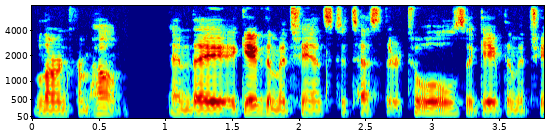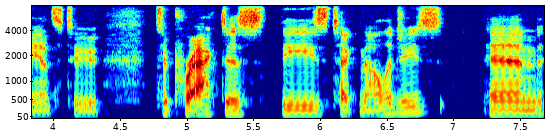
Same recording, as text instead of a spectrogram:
learn from home. And they it gave them a chance to test their tools. It gave them a chance to to practice these technologies. And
